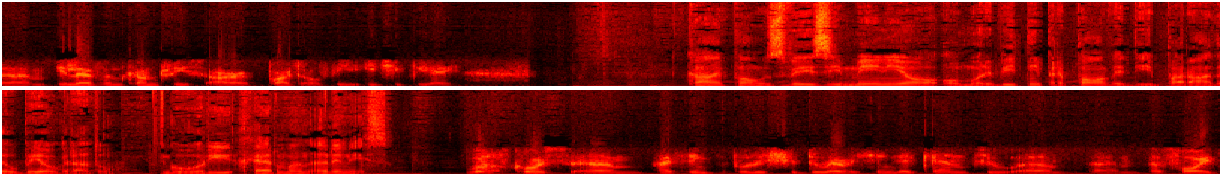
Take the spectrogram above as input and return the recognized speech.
um, 11 countries are part of the EGPA. Kaj pa v zvezi menijo o morebitni prepovedi parade v Beogradu? Govori Herman Renes. Well, of course, um, I think the police should do everything they can to um, um, avoid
